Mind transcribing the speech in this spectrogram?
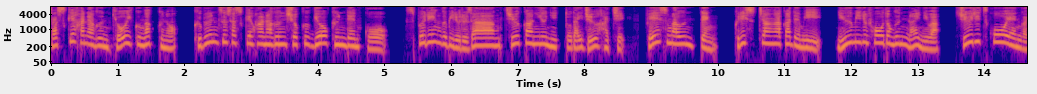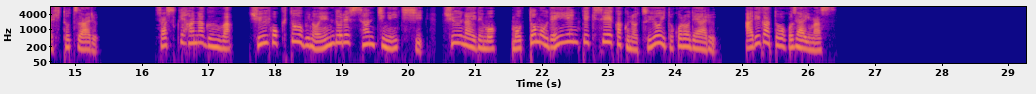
サスケハナ郡教育学区のクブンズサスケハナ郡職業訓練校、スプリングビルルザーン中間ユニット第18、フェイスマウンテン、クリスチャンアカデミー、ニューミルフォード郡内には、州立公園が一つある。サスケハナ郡は、州北東部のエンドレス山地に位置し、州内でも最も田園的性格の強いところである。ありがとうございます。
